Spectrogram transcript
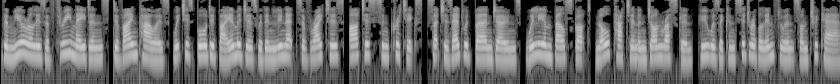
The mural is of three maidens divine powers which is bordered by images within lunettes of writers, artists and critics, such as Edward Burne-Jones, William Bell Scott, Noel Paton and John Ruskin, who was a considerable influence on Traquair.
